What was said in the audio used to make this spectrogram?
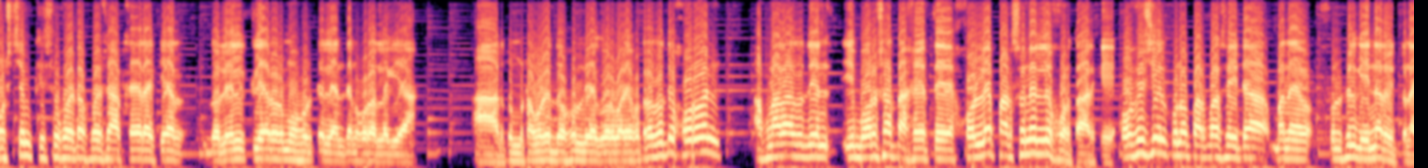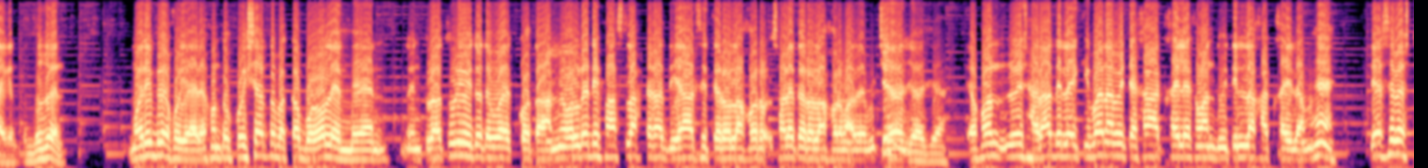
মুসলিম কিছু কয়টা পয়সা আটকাই রাখি আর দলিল ক্লিয়ারের মুহূর্তে লেনদেন করার লাগিয়া? আর তো মোটামুটি দখল লিয়া ঘর বাড়ি কথা যদি করেন আপনারা যদি এই ভরসা থাকে তে করলে পার্সোনালি করতা আর কি। অফিসিয়াল কোনো পারপাসে এটা মানে ফুলফিল গেইনার হইতো না কিন্তু বুঝলেন? মরিবরে কই আর এখন তো পয়সা তো বাক্কা বড় লেনদেন। তুরাতুরি হইতো দেবো এক কথা আমি অলরেডি পাঁচ লাখ টাকা দিয়া আছি তেরো লাখর সাড়ে তেরো লাখর মাঝে বুঝছেন? এখন যদি সারা দিলে কিমান আমি টাকা আটকাইলে কেমন দুই তিন লাখ আটকাইলাম হ্যাঁ? দেড়শে ব্যস্ত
